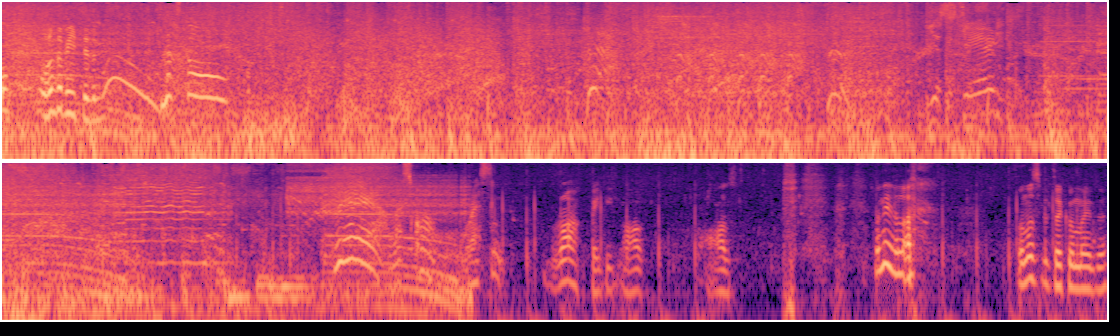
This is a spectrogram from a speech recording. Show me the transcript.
Of onu da baitledim. Let's go. You scared? Yeah, let's go. Wrestle Rock baby. Al. Al. Bu neydi lan? o nasıl bir takılmaydı?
